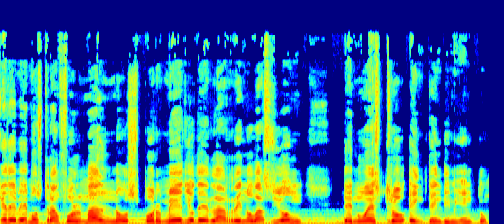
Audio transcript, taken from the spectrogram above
que debemos transformarnos por medio de la renovación de nuestro entendimiento,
